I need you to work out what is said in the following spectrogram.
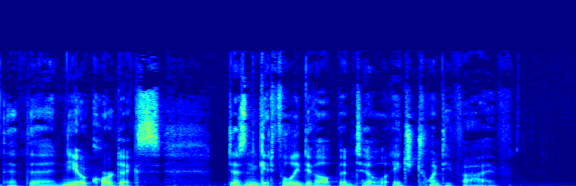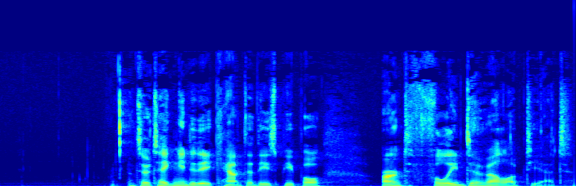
that the neocortex doesn't get fully developed until age 25. And so, taking into the account that these people aren't fully developed yet,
